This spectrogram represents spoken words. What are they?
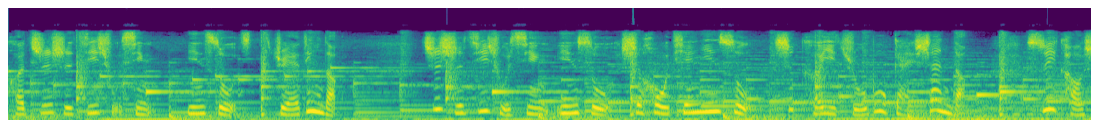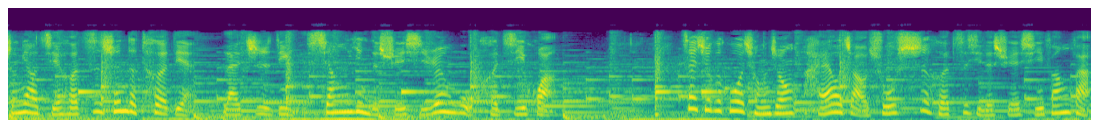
和知识基础性因素决定的。知识基础性因素是后天因素，是可以逐步改善的，所以考生要结合自身的特点来制定相应的学习任务和计划。在这个过程中，还要找出适合自己的学习方法。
